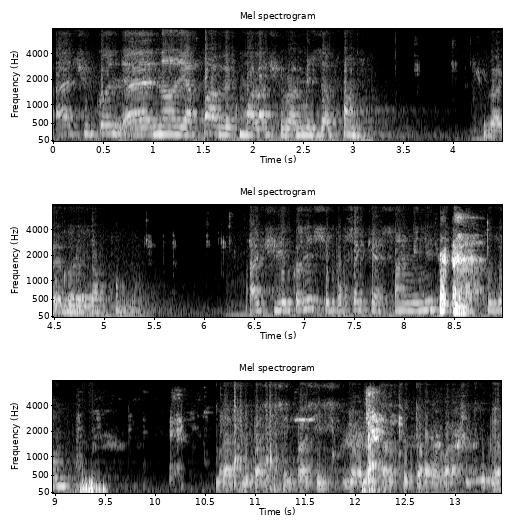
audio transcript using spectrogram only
Ah, tu connais... euh, non, il n'y a pas avec moi là, tu vas me les apprendre. Tu vas aller me les apprendre. Ah, tu les connais, c'est pour ça qu'il y a 5 minutes. Bref, le passé c'est le passé, si vous le remettez à l'instructeur, on va voir l'architrooper.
